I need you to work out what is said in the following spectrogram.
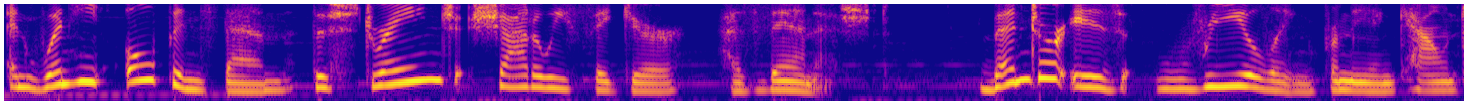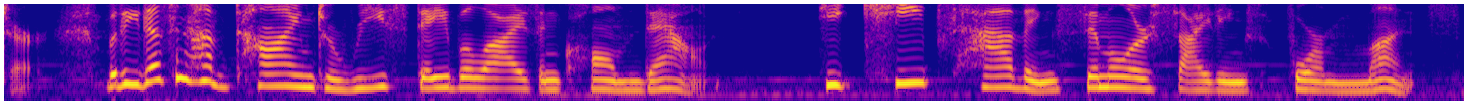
and when he opens them, the strange, shadowy figure has vanished. Bender is reeling from the encounter, but he doesn't have time to restabilize and calm down. He keeps having similar sightings for months,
